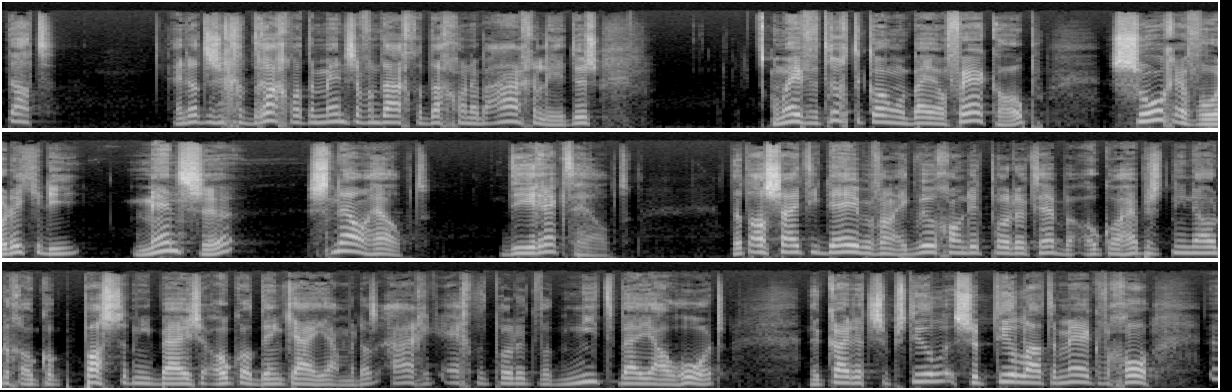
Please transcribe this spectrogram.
Dat. En dat is een gedrag wat de mensen vandaag de dag gewoon hebben aangeleerd. Dus om even terug te komen bij jouw verkoop, zorg ervoor dat je die mensen snel helpt, direct helpt. Dat als zij het idee hebben van ik wil gewoon dit product hebben, ook al hebben ze het niet nodig, ook al past het niet bij ze, ook al denk jij ja, maar dat is eigenlijk echt het product wat niet bij jou hoort, dan kan je dat subtiel, subtiel laten merken van goh, eh,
